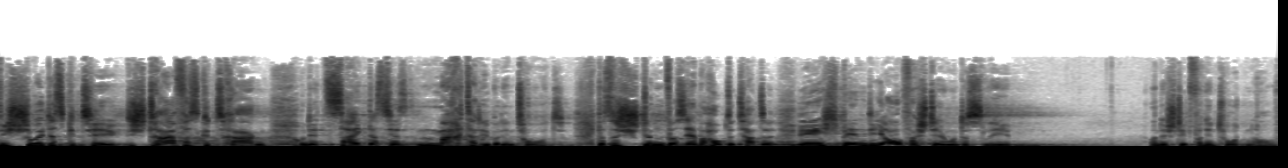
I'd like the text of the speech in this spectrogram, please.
Die Schuld ist getilgt, die Strafe ist getragen und er zeigt, dass er Macht hat über den Tod. Dass es stimmt, was er behauptet hatte. Ich bin die Auferstehung und das Leben. Und er steht von den Toten auf.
